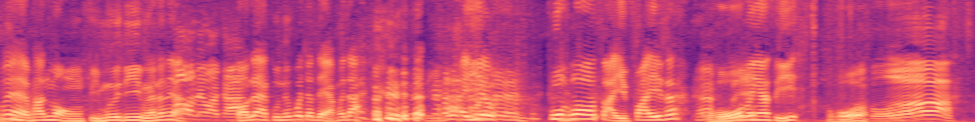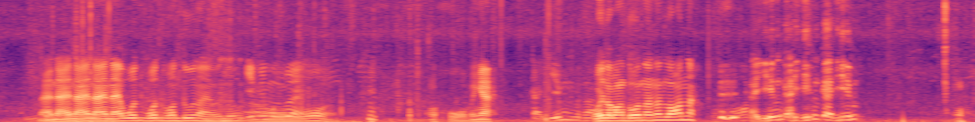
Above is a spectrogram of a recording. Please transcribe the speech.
แม่พันหม่องฝีมือดีเหมือนกันนะเนี่ยรอดเลยว่ะอาจารย์ตอนแรกกูนึกว่าจะแดกไม่ได้ ไอ้เหี้ยพวกล่อใส่ไฟซะ โอ้โห เป็นไงสี โอ้โห โอ้ไหนไหนไหนไหนไหนวนวนวนดูหน่อยวนดูยิ้มให้มึงด้วย โอ้โหโอ้โหเป็นไง ไก่ยิ้มโอ้ยระวังโดนอันนั้นร้อนนะไก่ยิ้มไก่ยิ้มไก่ยิ้มโอ้โห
